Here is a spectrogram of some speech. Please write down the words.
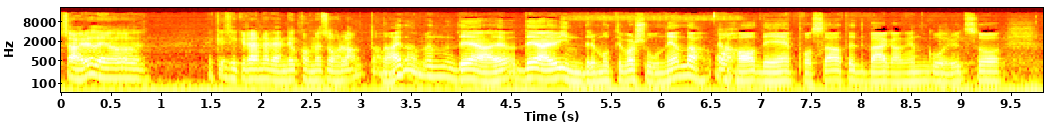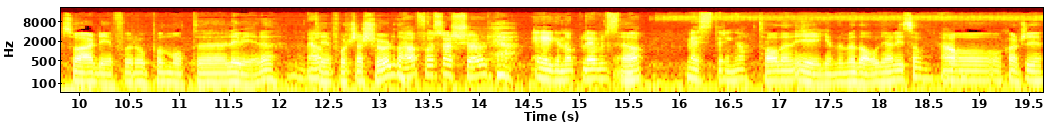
Så er det jo det å Det er ikke sikkert det er nødvendig å komme så langt, da. Nei da, men det er, jo, det er jo indre motivasjon igjen, da. Å Ja. ha det på seg at det, hver gang en går ut, så, så er det for å på en måte levere Ja. til for seg sjøl, da. Ja, for seg sjøl. Egenopplevelsen. Ja. Mestringa. Ta den egne medaljen, liksom. Ja. Og, og kanskje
